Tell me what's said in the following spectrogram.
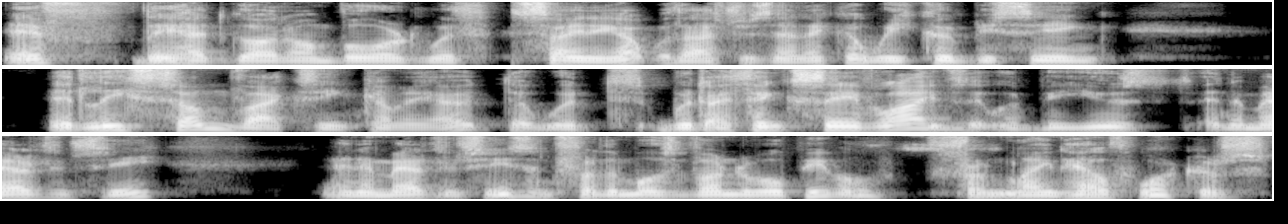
If they had got on board with signing up with AstraZeneca, we could be seeing at least some vaccine coming out that would, would I think, save lives. It would be used in emergency in emergencies and for the most vulnerable people, frontline health workers,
